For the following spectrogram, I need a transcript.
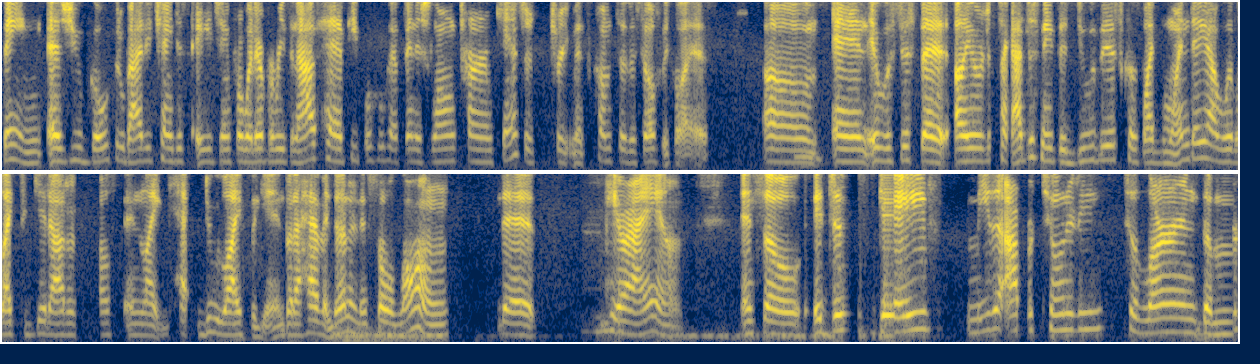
thing as you go through body changes, aging for whatever reason. I've had people who have finished long term cancer treatments come to the selfie class um mm-hmm. and it was just that I was just like I just need to do this because like one day I would like to get out of the house and like ha- do life again but I haven't done it in so long that mm-hmm. here I am and so it just gave me the opportunity to learn the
